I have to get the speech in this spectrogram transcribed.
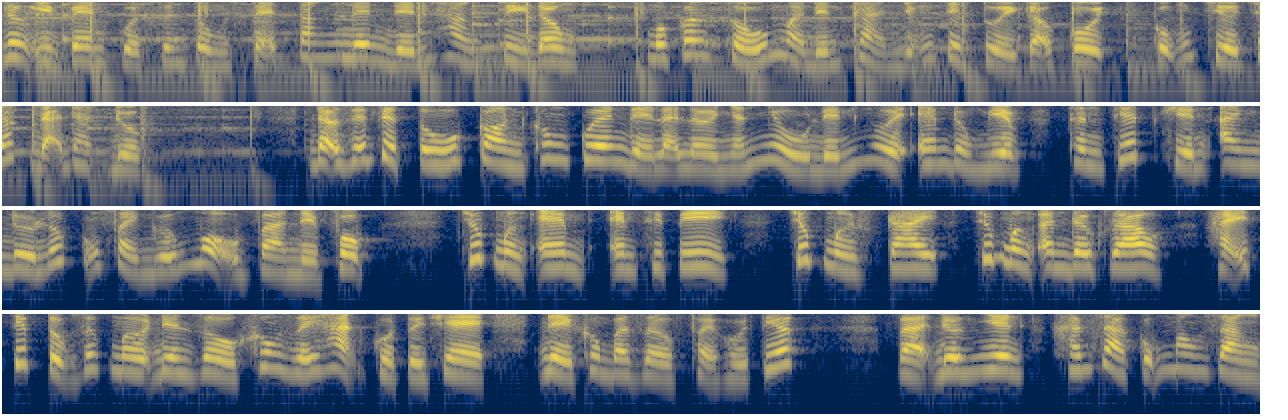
lượng event của Sơn Tùng sẽ tăng lên đến hàng tỷ đồng, một con số mà đến cả những tên tuổi gạo cội cũng chưa chắc đã đạt được. Đạo diễn Việt Tú còn không quên để lại lời nhắn nhủ đến người em đồng nghiệp thân thiết khiến anh đôi lúc cũng phải ngưỡng mộ và nể phục. Chúc mừng em, MTP, chúc mừng Sky, chúc mừng Underground. Hãy tiếp tục giấc mơ điên rồ không giới hạn của tuổi trẻ để không bao giờ phải hối tiếc. Và đương nhiên, khán giả cũng mong rằng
